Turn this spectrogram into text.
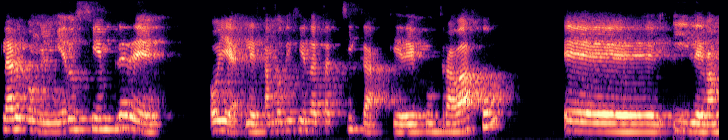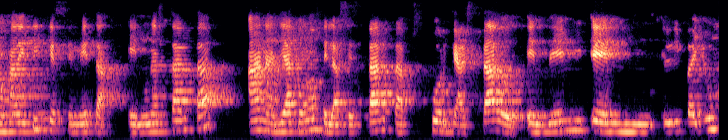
Claro, con el miedo siempre de, oye, le estamos diciendo a esta chica que deje un trabajo eh, y le vamos a decir que se meta en una startup. Ana ya conoce las startups porque ha estado en, en, en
